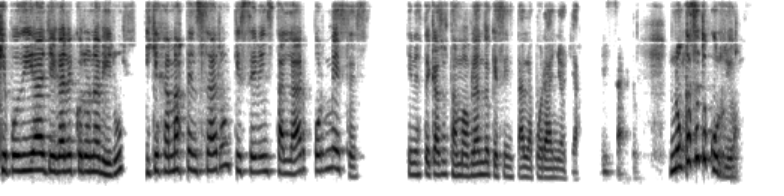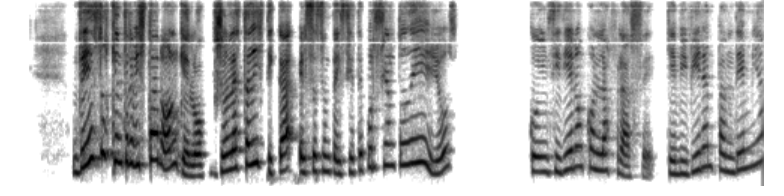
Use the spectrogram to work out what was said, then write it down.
que podía llegar el coronavirus y que jamás pensaron que se iba a instalar por meses. Y en este caso estamos hablando que se instala por años ya. Exacto. Nunca se te ocurrió. De esos que entrevistaron, que lo pusieron en la estadística, el 67% de ellos coincidieron con la frase que vivir en pandemia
